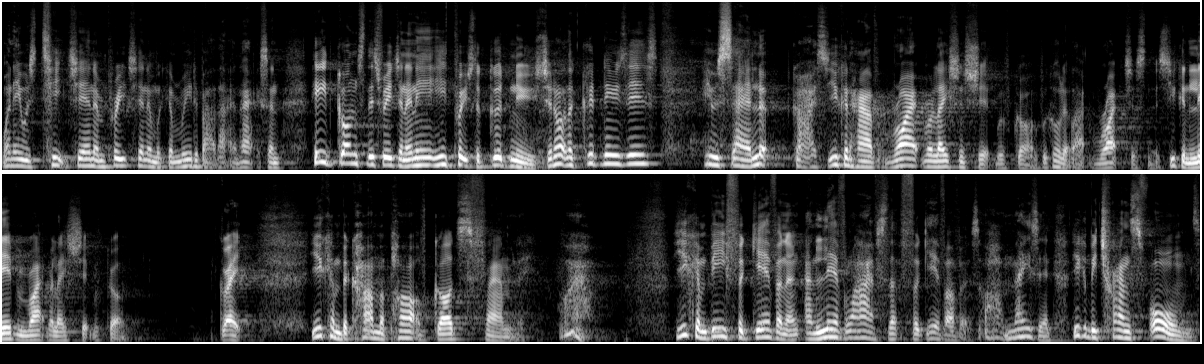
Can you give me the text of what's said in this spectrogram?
when he was teaching and preaching, and we can read about that in Acts. And he'd gone to this region and he, he preached the good news. Do you know what the good news is? He was saying, Look, guys, you can have right relationship with God. We call it like righteousness. You can live in right relationship with God. Great. You can become a part of God's family. Wow. You can be forgiven and, and, live lives that forgive others. Oh, amazing. You can be transformed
